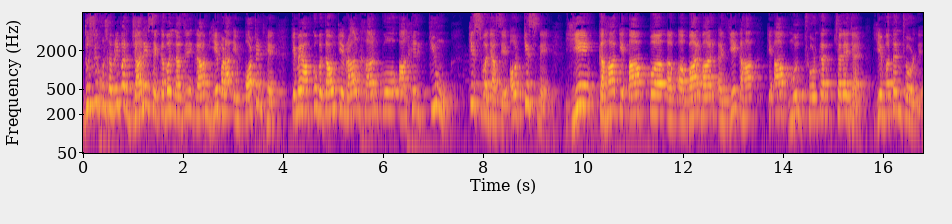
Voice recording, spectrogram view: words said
दूसरी खुशखबरी पर जाने से कबल नाजरीन ग्राम ये बड़ा इंपॉर्टेंट है कि मैं आपको बताऊँ कि इमरान खान को आखिर क्यों, किस वजह से और किसने ये कहा कि आप बार बार ये कहा कि आप मुल्क छोड़कर चले जाए, ये वतन छोड़ दें,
